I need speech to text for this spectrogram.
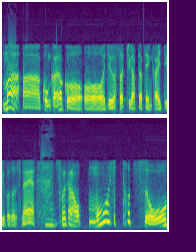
まあ、あ今回はこう、10月とは違った展開ということですね。はい、それからもう一つ大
